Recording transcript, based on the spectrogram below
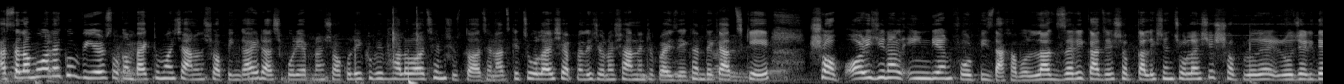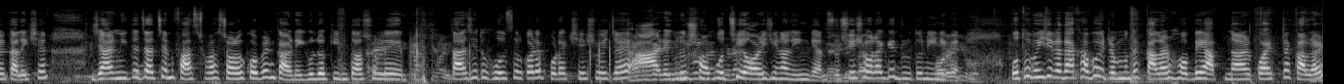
আসসালামু আলাইকুম viewers welcome back to my channel shopping guide আশা করি আপনারা সকলেই খুবই ভালো আছেন সুস্থ আছেন। আজকে চলে আসি আপনাদের জন্য শান এন্টারপ্রাইজ এখান থেকে আজকে সব অরিজিনাল ইন্ডিয়ান ফোর পিস দেখাবো। লাক্সারি কাজের সব কালেকশন চলে আসে সব রোজা- রোজারিদের কালেকশন যারা নিতে চাচ্ছেন ফার্স্ট ফার্স্ট অর্ডার করবেন কারণ এগুলো কিন্তু আসলে তারা যেহেতু হোলসেল করে প্রোডাক্ট শেষ হয়ে যায় আর এগুলো সব হচ্ছে অরিজিনাল ইন্ডিয়ান তো শেষ হওয়ার আগে দ্রুত নিয়ে নেবেন। প্রথমেই যেটা দেখাবো এটার মধ্যে কালার হবে আপনার কয়েকটা কালার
